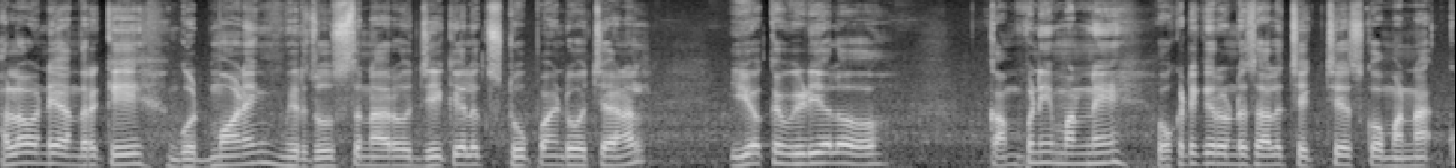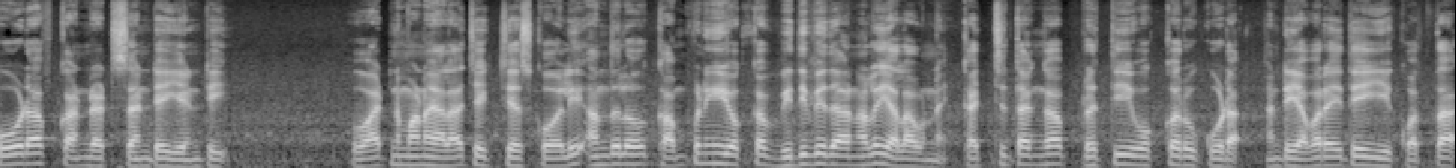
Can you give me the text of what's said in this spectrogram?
హలో అండి అందరికీ. Good morning. మీరు చూస్తున్నారు GK looks two point O channel. ఈ యొక్క వీడియోలో కంపెనీ మనని ఒకటికి రెండు సార్లు చెక్ చేసుకోమన్న కోడ్ ఆఫ్ కండక్ట్స్ అంటే ఏంటి? వాటిని మనం ఎలా చెక్ చేసుకోవాలి? అందులో కంపెనీ యొక్క విధి విధానాలు ఎలా ఉన్నాయి? ఖచ్చితంగా ప్రతి ఒక్కరూ కూడా అంటే ఎవరైతే ఈ కొత్త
